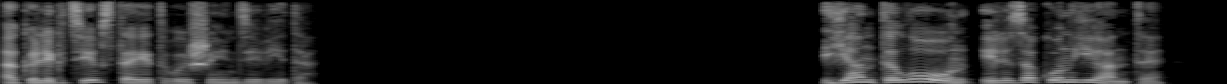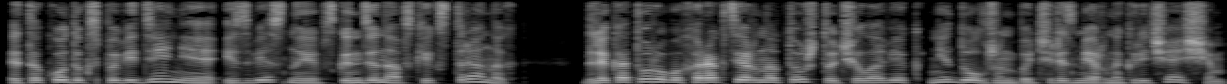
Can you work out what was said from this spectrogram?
а коллектив стоит выше индивида. Янте Лоун или закон Янте — это кодекс поведения, известный в скандинавских странах, для которого характерно то, что человек не должен быть чрезмерно кричащим,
